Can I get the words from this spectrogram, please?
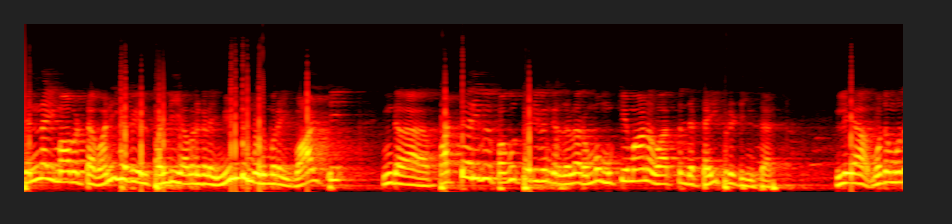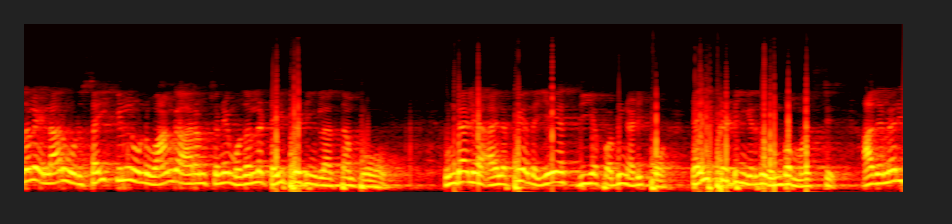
சென்னை மாவட்ட வணிகவியல் பள்ளி அவர்களை மீண்டும் ஒருமுறை வாழ்த்தி இந்த பட்டறிவு பகுத்தறிவுங்கிறதெல்லாம் ரொம்ப முக்கியமான வார்த்தை இந்த டைப் ரைட்டிங் சார் இல்லையா? முத முதல்ல எல்லாரும் ஒரு சைக்கிள்னு ஒன்று வாங்க ஆரம்பிச்சோன்னே முதல்ல டைப் ரைட்டிங் கிளாஸ் தான் போவோம். உண்டா இல்லையா? அதில் போய் அந்த ஏஎஸ்டிஎஃப் அப்படின்னு அடிப்போம். டைப் ரைட்டிங்கிறது ரொம்ப மஸ்ட்டு அதே மாதிரி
